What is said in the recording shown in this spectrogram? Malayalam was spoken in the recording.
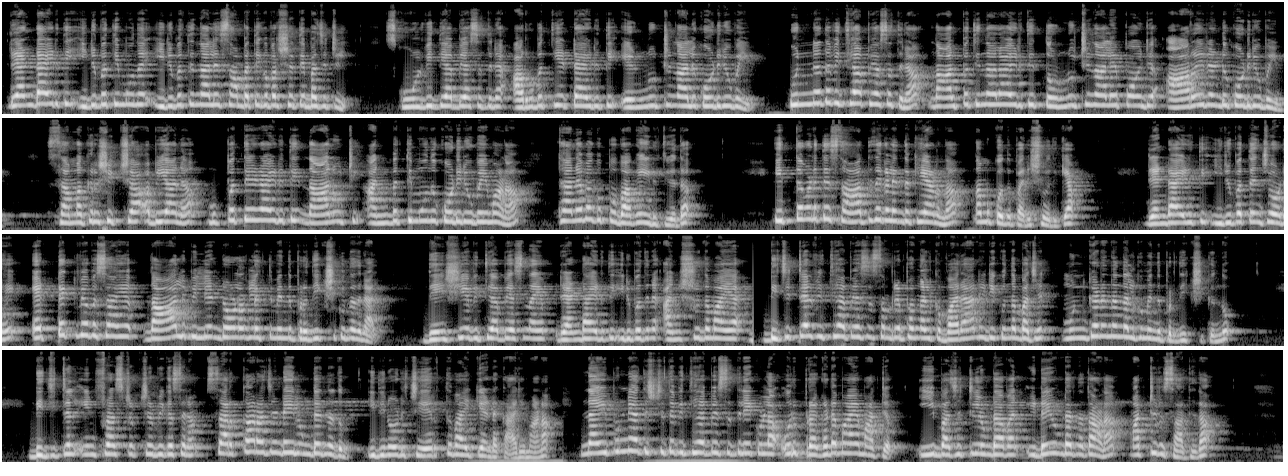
രണ്ടായിരത്തി ഇരുപത്തിമൂന്ന് ഇരുപത്തിനാല് സാമ്പത്തിക വർഷത്തെ ബജറ്റിൽ സ്കൂൾ വിദ്യാഭ്യാസത്തിന് അറുപത്തിയെട്ടായിരത്തി എണ്ണൂറ്റി നാല് കോടി രൂപയും ഉന്നത വിദ്യാഭ്യാസത്തിന് നാൽപ്പത്തിനാലായിരത്തി തൊണ്ണൂറ്റിനാല് പോയിന്റ് ആറ് രണ്ട് കോടി രൂപയും സമഗ്ര ശിക്ഷാ അഭിയാന് മുപ്പത്തേഴായിരത്തി നാനൂറ്റി അൻപത്തിമൂന്ന് കോടി രൂപയുമാണ് ധനവകുപ്പ് വകയിരുത്തിയത്. ഇത്തവണത്തെ സാധ്യതകൾ എന്തൊക്കെയാണെന്ന് നമുക്കൊന്ന് പരിശോധിക്കാം. രണ്ടായിരത്തി ഇരുപത്തഞ്ചോടെ എട്ടെക് വ്യവസായം നാല് ബില്യൺ ഡോളറിലെത്തുമെന്ന് പ്രതീക്ഷിക്കുന്നതിനാൽ ദേശീയ വിദ്യാഭ്യാസ നയം രണ്ടായിരത്തി ഇരുപതിന് അനുസൃതമായ ഡിജിറ്റൽ വിദ്യാഭ്യാസ സംരംഭങ്ങൾക്ക് വരാനിരിക്കുന്ന ബജറ്റ് മുൻഗണന നൽകുമെന്ന് പ്രതീക്ഷിക്കുന്നു. ഡിജിറ്റൽ ഇൻഫ്രാസ്ട്രക്ചർ വികസനം സർക്കാർ അജണ്ടയിൽ ഉണ്ടെന്നതും ഇതിനോട് ചേർത്ത് വായിക്കേണ്ട കാര്യമാണ്. നൈപുണ്യാധിഷ്ഠിത വിദ്യാഭ്യാസത്തിലേക്കുള്ള ഒരു പ്രകടമായ മാറ്റം ഈ ബജറ്റിൽ ഉണ്ടാവാൻ ഇടയുണ്ടെന്നതാണ് മറ്റൊരു സാധ്യത.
